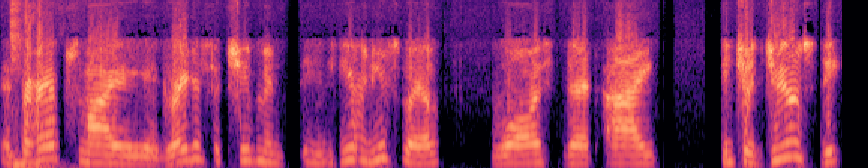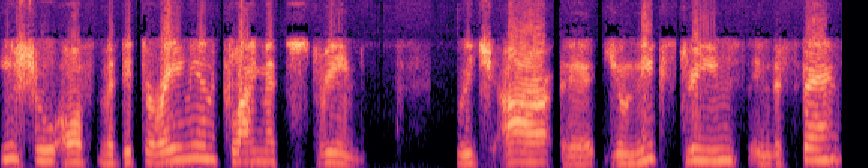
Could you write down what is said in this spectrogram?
And perhaps my greatest achievement in, here in Israel was that I introduced the issue of Mediterranean climate streams, which are uh, unique streams in the sense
